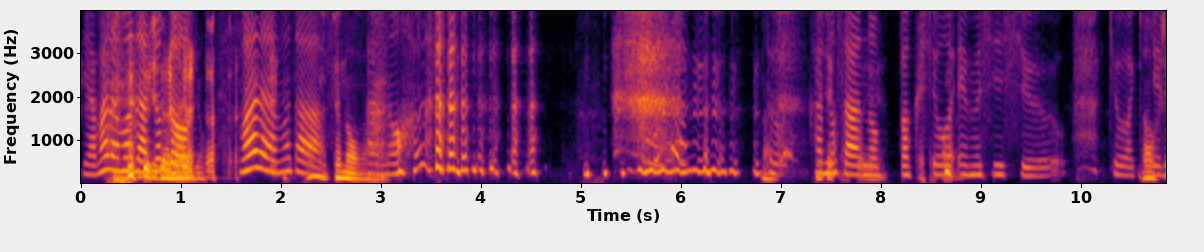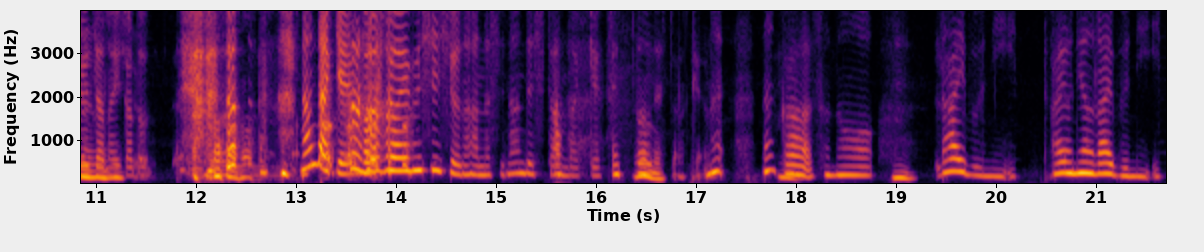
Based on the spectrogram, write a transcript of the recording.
いやまだまだ ちょっとまだま何だあの なと菅野さんの爆笑 MC 集を今日は聞けるんじゃないかと。なんだっけ？爆笑 MC 集の話何でしたんだっけ？えっと何でしたっけ？ねなんか、そのうん。ライブにパイオニアのライブに行っ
